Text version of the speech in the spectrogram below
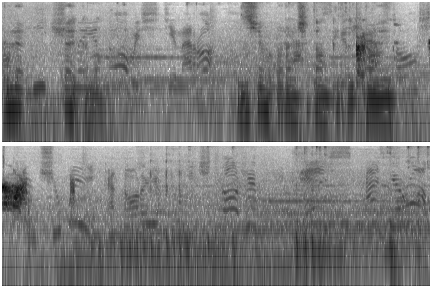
Пуляй, пуляй, Кно. Зачем вы раньше весь Азерот.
